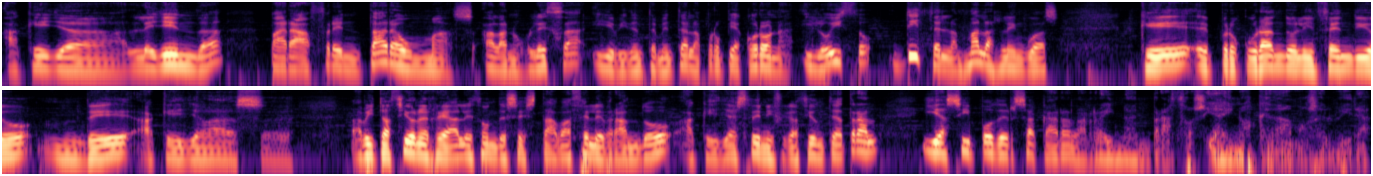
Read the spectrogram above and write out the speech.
aquella leyenda para afrentar aún más a la nobleza y evidentemente a la propia corona. Y lo hizo, dicen las malas lenguas, que eh, procurando el incendio de aquellas eh, habitaciones reales donde se estaba celebrando aquella escenificación teatral y así poder sacar a la reina en brazos. Y ahí nos quedamos, Elvira.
